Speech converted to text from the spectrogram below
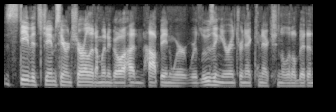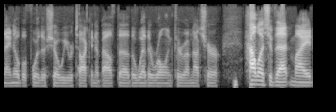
Steve, it's James here in Charlotte. I'm going to go ahead and hop in. We're we're losing your internet connection a little bit, and I know before the show we were talking about the the weather rolling through. I'm not sure how much of that might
